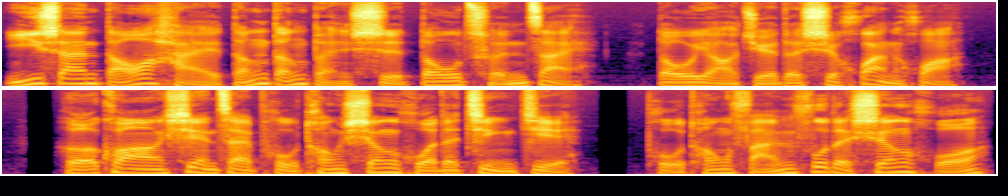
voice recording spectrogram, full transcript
移山倒海等等本事都存在，都要觉得是幻化。何况现在普通生活的境界，普通凡夫的生活，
